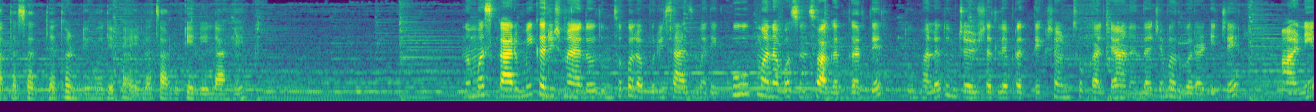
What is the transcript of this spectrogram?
आता सध्या थंडीमध्ये प्यायला चालू केलेलं आहे. नमस्कार मी करिश्मा यादव तुमचं कोल्हापुरी साजमध्ये खूप मनापासून स्वागत करते. तुम्हाला तुमच्या आयुष्यातले प्रत्येक क्षण सुखाचे आनंदाचे भरभराटीचे आणि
